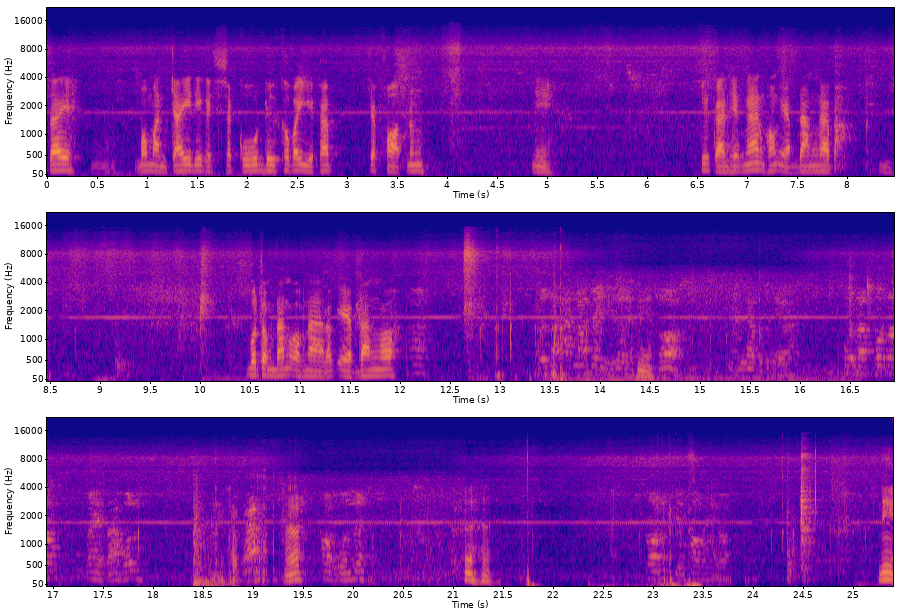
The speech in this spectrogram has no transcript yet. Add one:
ใส่บ่มันใจดีกับสกูดึกเข้าไปอีกครับ จะขอบหนึ่ง นี่ คือการเหตุงานของแอบดังครับอืมบ่ต้องดังออกหน้าหรอกแอบดังเนาะเดินมาหันรับไปหนีเลยอืมก็งานเราก็เดี๋ยวคนรับคนรับไปสามคนนี่ครับฮะครอบคนเลยตอนเสียงเข้าไปไหนก็นี่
